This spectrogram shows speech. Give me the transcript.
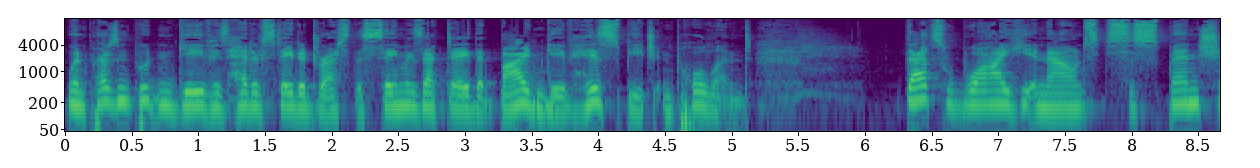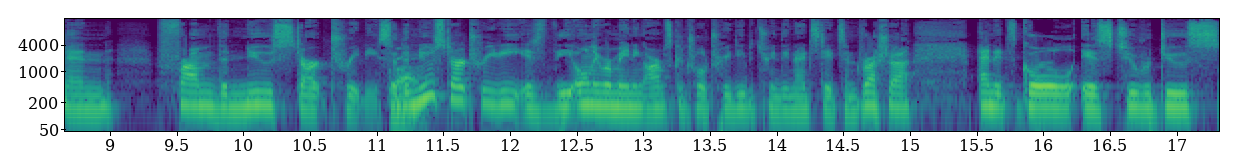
when President Putin gave his head of state address the same exact day that Biden gave his speech in Poland, that's why he announced suspension from the New START treaty. So right. the New START treaty is the only remaining arms control treaty between the United States and Russia, and its goal is to reduce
